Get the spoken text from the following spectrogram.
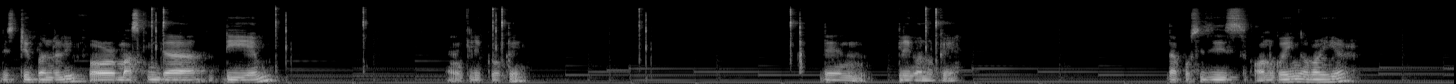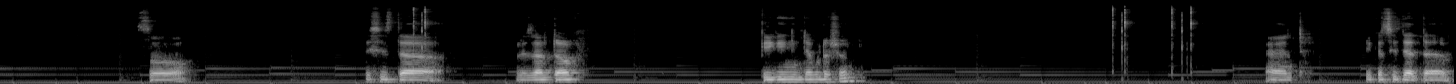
district boundary for masking the DM and click OK. Then click on OK. The process is ongoing over here. So this is the result of kriging interpolation and you can see that the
